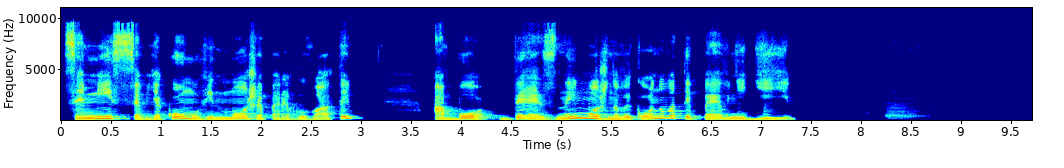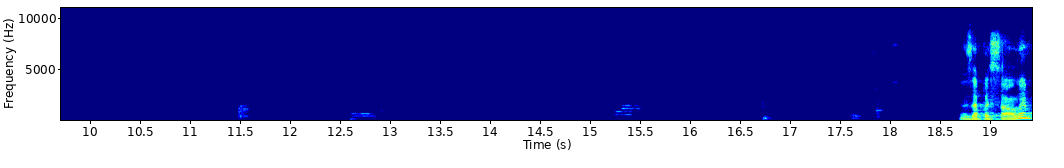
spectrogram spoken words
це місце, в якому він може перебувати, або де з ним можна виконувати певні дії. Записали?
